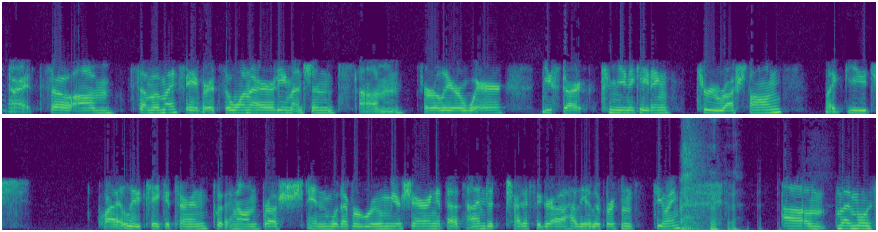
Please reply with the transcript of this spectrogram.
All right. So, um, some of my favorites. The one I already mentioned um, earlier, where you start communicating through Rush songs, like you quietly take a turn putting on brush in whatever room you're sharing at that time to try to figure out how the other person's doing. um, my most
